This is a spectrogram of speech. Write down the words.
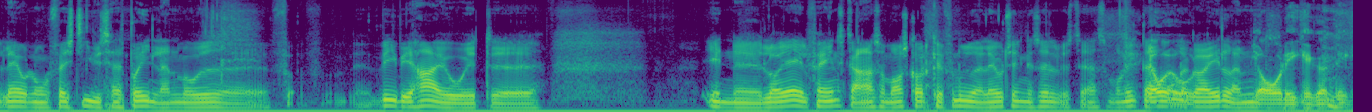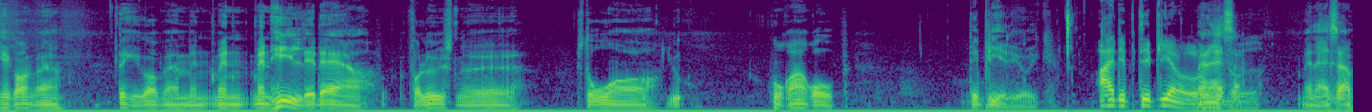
lavet nogle festivitas på en eller anden måde. Øh, VB har jo et... Øh, en øh, lojal fanskare, som også godt kan finde ud af at lave tingene selv, hvis det er. Så må ikke der, jo, jo, der gør et eller andet. Jo, det kan, det kan godt være. Det kan godt være, men, men, men helt det der forløsende store jo, hurra-råb, det bliver det jo ikke. Nej, det, det bliver noget men altså, men altså,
